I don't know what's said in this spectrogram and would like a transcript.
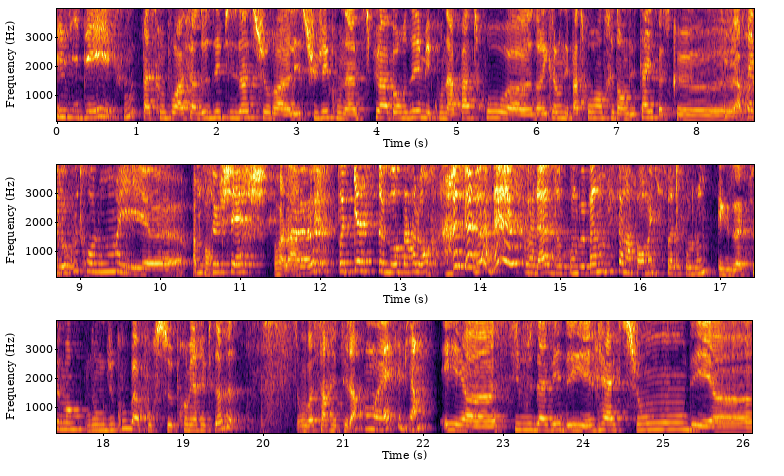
les idées et tout. Parce qu'on pourra faire d'autres épisodes sur euh, les sujets qu'on a un petit peu abordés, mais qu'on n'a pas trop, euh, dans lesquels on n'est pas trop rentré dans le détail parce que ce Euh, après- serait beaucoup trop long et euh, on se cherche. Voilà. euh, podcast mot parlant. voilà, donc on veut pas non plus faire un format qui soit trop long. exactement. Donc du coup, bah pour ce premier épisode, on va s'arrêter là. Ouais, c'est bien. Et si vous avez des réactions, des euh,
